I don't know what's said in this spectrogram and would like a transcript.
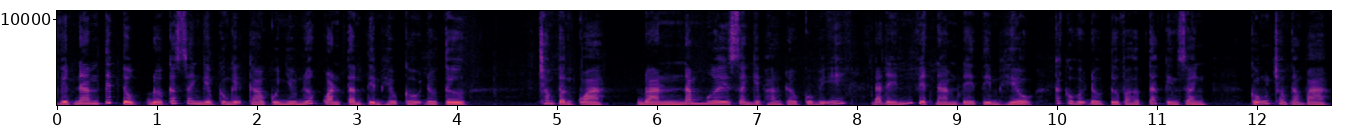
Việt Nam tiếp tục được các doanh nghiệp công nghệ cao của nhiều nước quan tâm tìm hiểu cơ hội đầu tư. Trong tuần qua, đoàn 50 doanh nghiệp hàng đầu của Mỹ đã đến Việt Nam để tìm hiểu các cơ hội đầu tư và hợp tác kinh doanh. Cũng trong tháng 3,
